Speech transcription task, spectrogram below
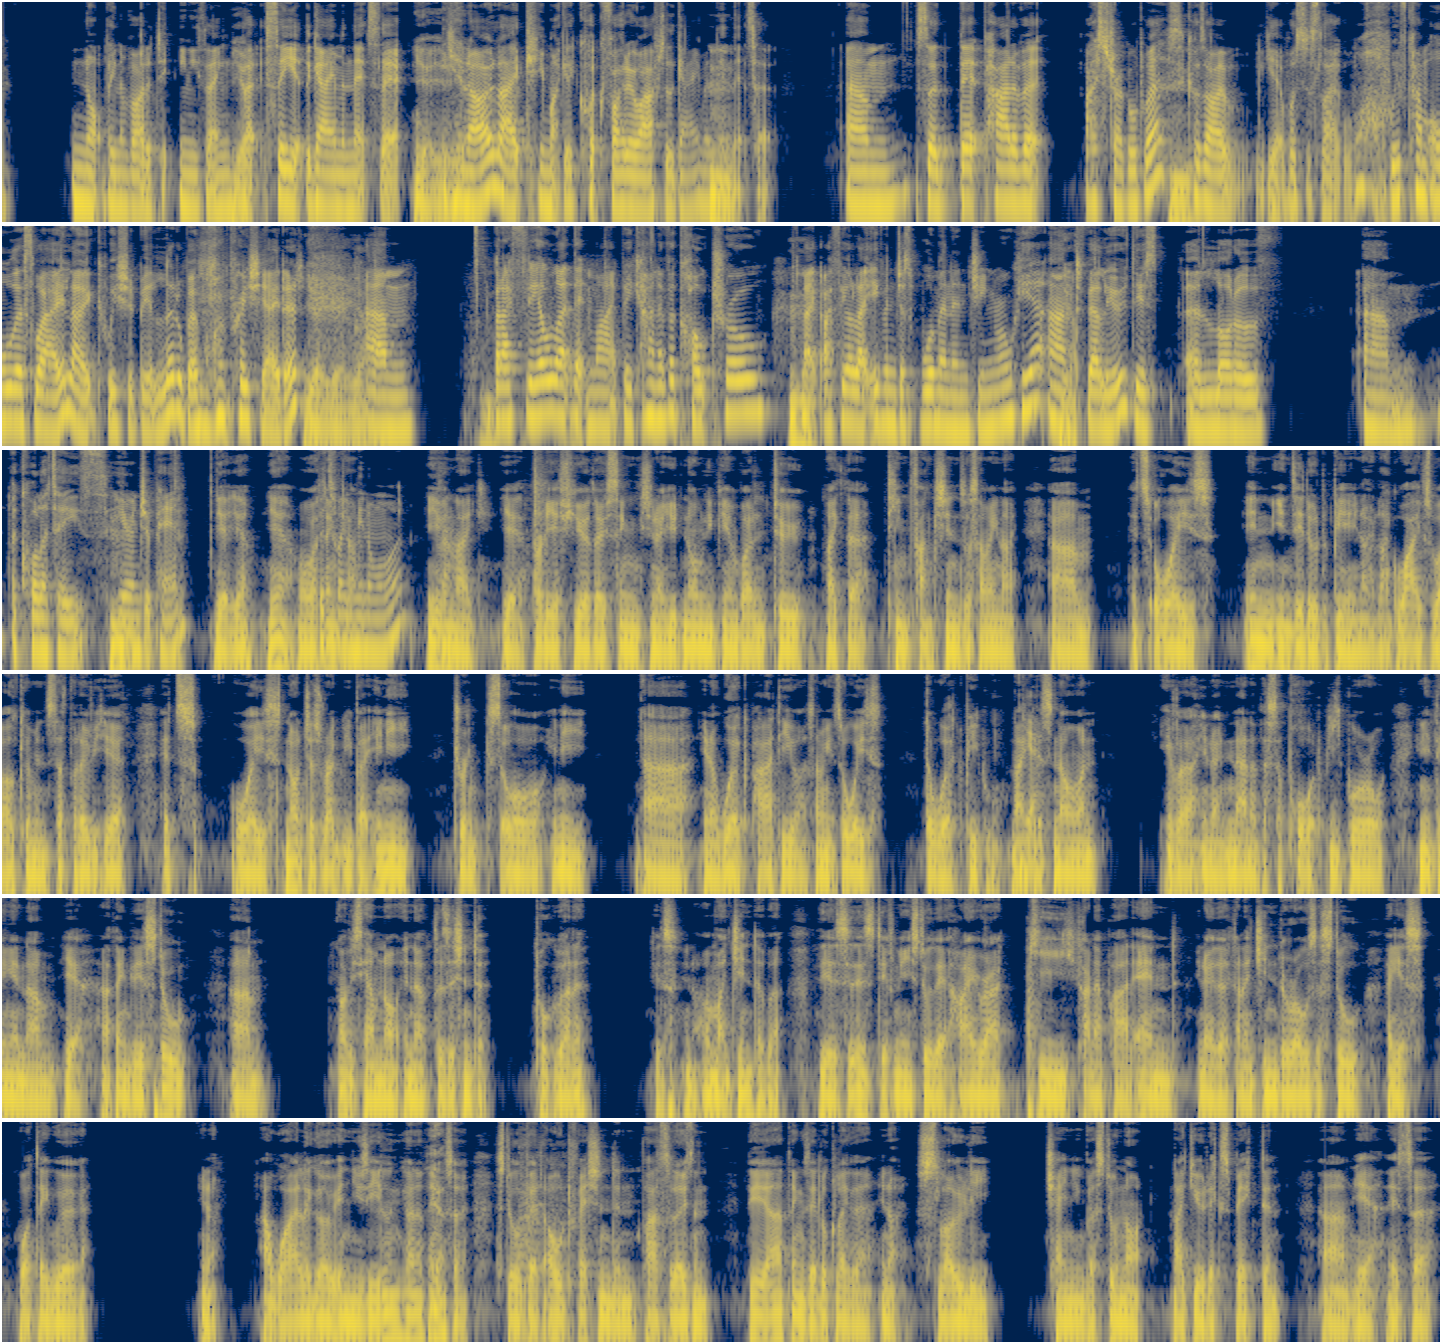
not being invited to anything Yeah. but see you at the game and that's that Yeah, yeah, you yeah. know like you might get a quick photo after the game and Mm. then that's it um so that part of it I struggled with Mm. because I yeah was just like whoa we've come all this way like we should be a little bit more appreciated Yeah, yeah, yeah. um, but I feel like that might be kind of a cultural, like I feel like even just women in general here aren't valued. There's a lot of um, equalities here in Japan yeah, yeah, yeah. Well, I between think um, men and women. even like yeah, probably a few of those things. You know, you'd normally be invited to like the team functions or something like. Um, it's always in NZ it would be you know like wives welcome and stuff, but over here it's always not just rugby, but any drinks or any uh you know work party or something. It's always the work people. Like Yeah. it's no one ever you know none of the support people or anything. And um yeah, I think there's still um obviously I'm not in a position to talk about it because, you know, of my gender, but there's, there's definitely still that hierarchy kind of part and, you know, the kind of gender roles are still, I guess, what they were, you know, a while ago in New Zealand kind of thing. So still a bit old fashioned in parts of those. And there are things that look like they're, you know, slowly changing, but still not like you'd expect. And, um, yeah, it's a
